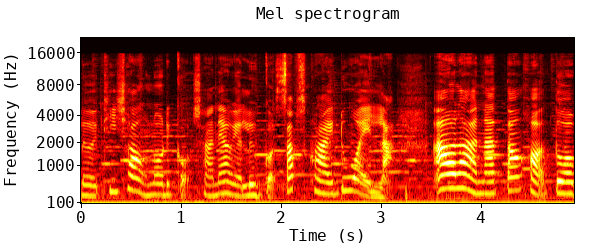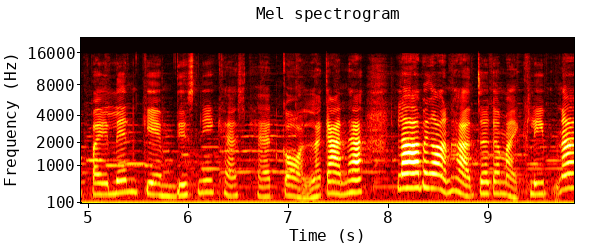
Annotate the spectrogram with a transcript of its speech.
เลยที่ช่อง n o r i k o Channel อย่าลืมกด subscribe ด้วยล่ะ เอาล่ะนัดต้องขอตัวไปเล่นเกม Disney Cash Cat ก่อนละกันนะคะลาไปก่อนค่ะ เจอกันใหม่คลิปหน้า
